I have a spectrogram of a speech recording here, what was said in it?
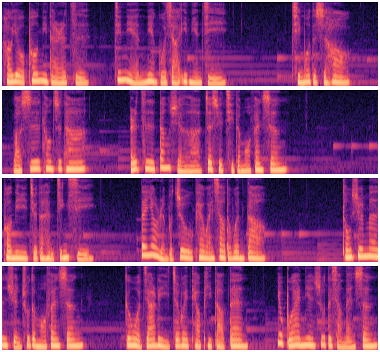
好友 Pony 的儿子今年念国小一年级，期末的时候，老师通知他。儿子当选了这学期的模范生，Pony 觉得很惊喜，但又忍不住开玩笑的问道：“同学们选出的模范生，跟我家里这位调皮捣蛋又不爱念书的小男生，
